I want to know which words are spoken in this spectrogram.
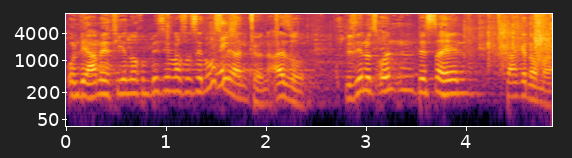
Und wir haben jetzt hier noch ein bisschen was, was wir loswerden können. Also, wir sehen uns unten. Bis dahin. Danke nochmal.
